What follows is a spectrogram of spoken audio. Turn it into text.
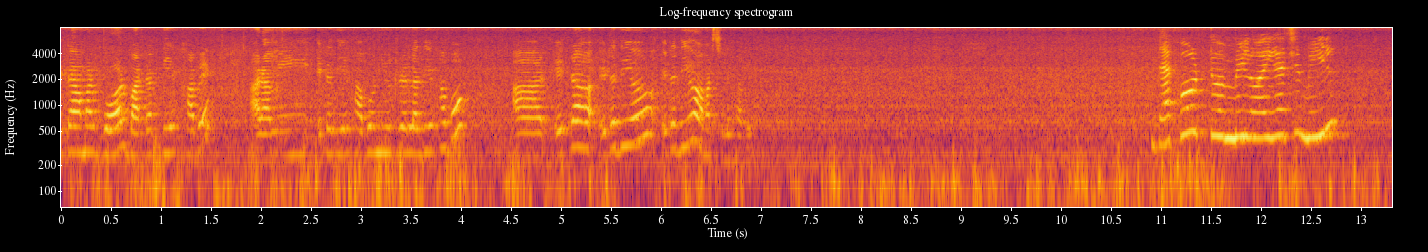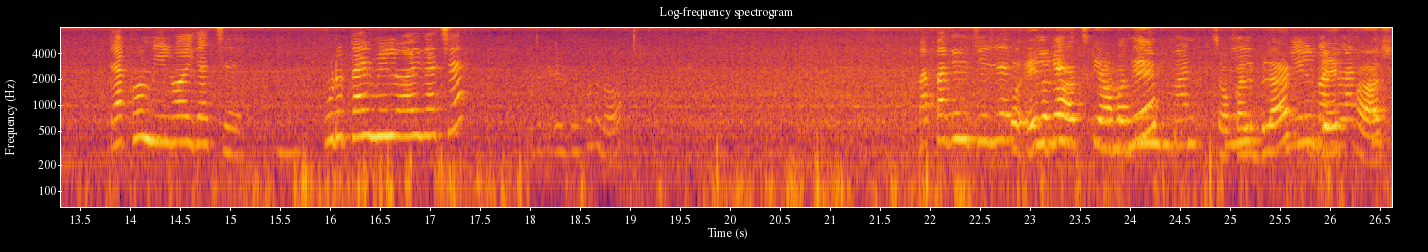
এটা আমার বর বাটার দিয়ে খাবে আর আমি এটা দিয়ে খাব নিউট্রেলা দিয়ে খাব আর এটা এটা দিয়েও এটা দিয়েও আমার ছেলে খাবে। দেখো তো মিল হয়ে গেছে মিল। দেখো মিল হয়ে গেছে। পুরোটাই মিল হয়ে গেছে। তো এই হলো আজকে আমাদের সকালবেলার breakfast।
